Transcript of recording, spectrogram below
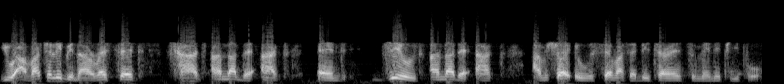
you have actually been arrested, charged under the act, and jailed under the act, I'm sure it will serve as a deterrent to many people.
